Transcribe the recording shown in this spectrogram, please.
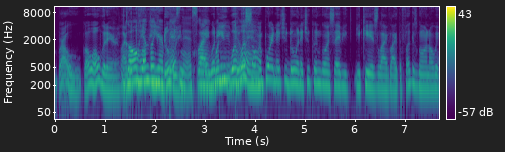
bro, go over there. Like, Go what the fuck handle are you your doing? business. Like, what, what are are you? what, What's so important that you're doing that you couldn't go and save your, your kid's life? Like, the fuck is going over?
